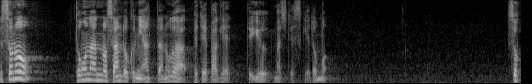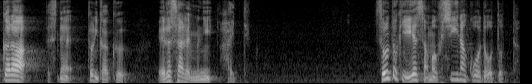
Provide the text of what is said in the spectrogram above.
その東南の山麓にあったのがベテパゲっていう町ですけれども。そこからですねとにかくエルサレムに入っていく。その時イエス様は不思議な行動をとった。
